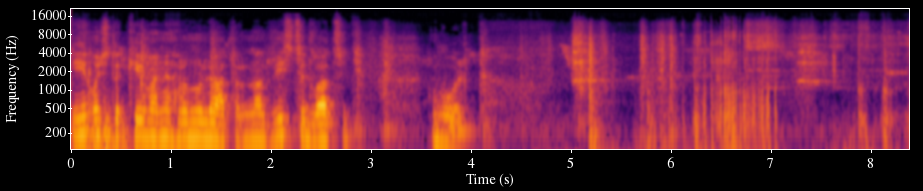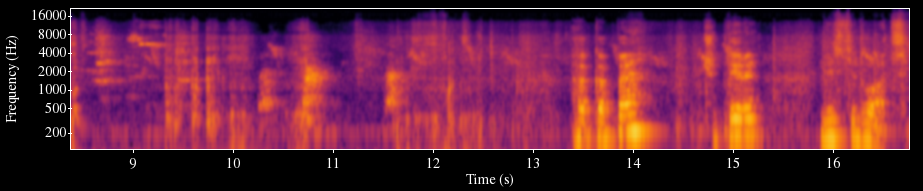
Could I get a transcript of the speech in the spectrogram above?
І ось такий в мене гранулятор на 220 вольт. ГКП 4220.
